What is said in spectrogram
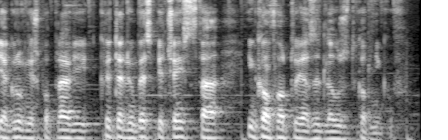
jak również poprawi kryterium bezpieczeństwa i komfortu jazdy dla użytkowników.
